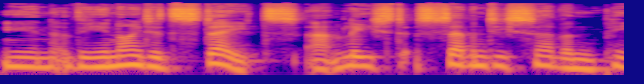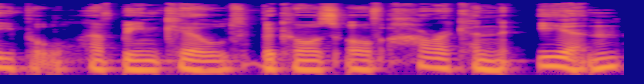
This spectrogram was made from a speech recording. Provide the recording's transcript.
In the United States, at least 77 people have been killed because of Hurricane Ian.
